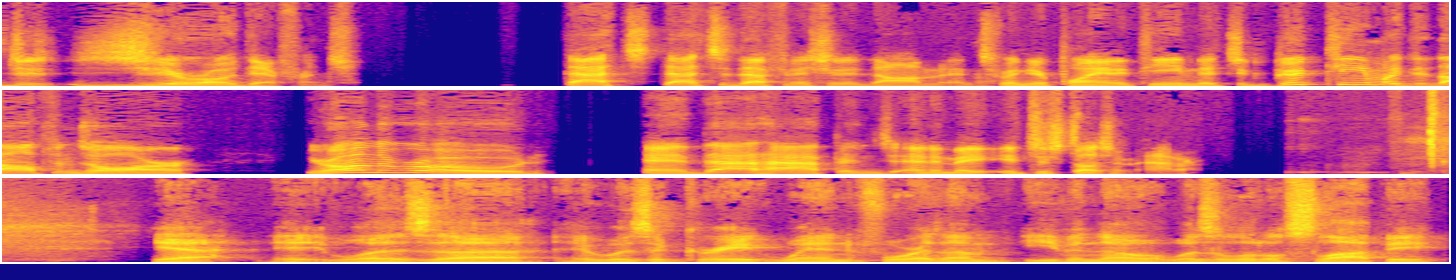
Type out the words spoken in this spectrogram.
just zero difference. That's that's the definition of dominance when you're playing a team that's a good team like the Dolphins are. You're on the road and that happens, and it may, it just doesn't matter. Yeah, it was uh, it was a great win for them, even though it was a little sloppy.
